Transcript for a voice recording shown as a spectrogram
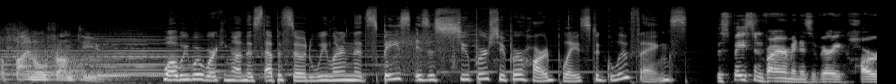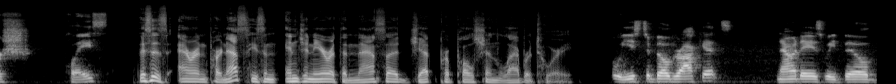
a final frontier. While we were working on this episode, we learned that space is a super, super hard place to glue things. The space environment is a very harsh place. This is Aaron Parness. He's an engineer at the NASA Jet Propulsion Laboratory. We used to build rockets. Nowadays, we build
